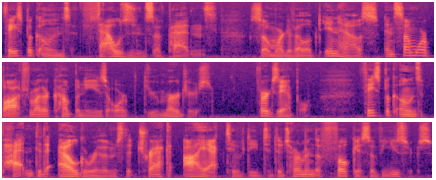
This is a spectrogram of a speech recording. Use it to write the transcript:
Facebook owns thousands of patents. Some were developed in house, and some were bought from other companies or through mergers. For example, Facebook owns patented algorithms that track eye activity to determine the focus of users.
